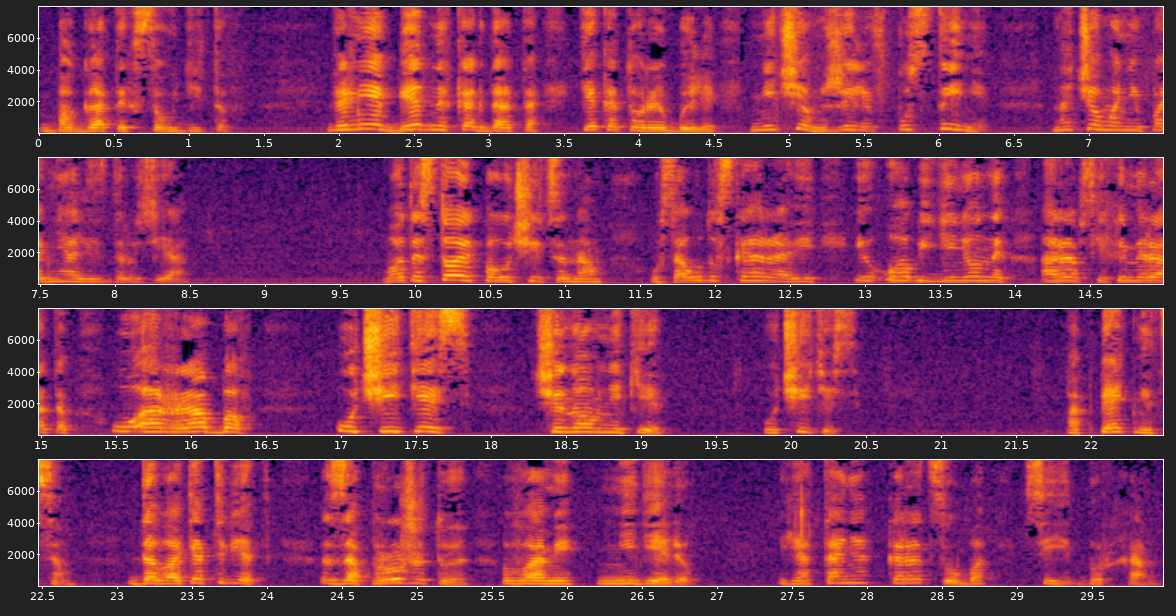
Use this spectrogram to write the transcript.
богатых саудитов. Вернее, бедных когда-то, те, которые были ничем, жили в пустыне. На чем они поднялись, друзья? Вот и стоит поучиться нам у Саудовской Аравии и у Объединенных Арабских Эмиратов, у арабов. Учитесь, чиновники, учитесь по пятницам давать ответ за прожитую вами неделю. Я Таня Карацуба, Сиит Бурхан.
